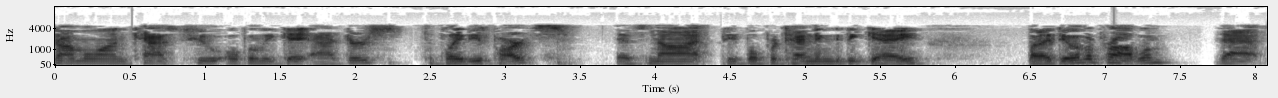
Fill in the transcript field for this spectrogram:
Shyamalan cast two openly gay actors to play these parts. It's not people pretending to be gay, but I do have a problem that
